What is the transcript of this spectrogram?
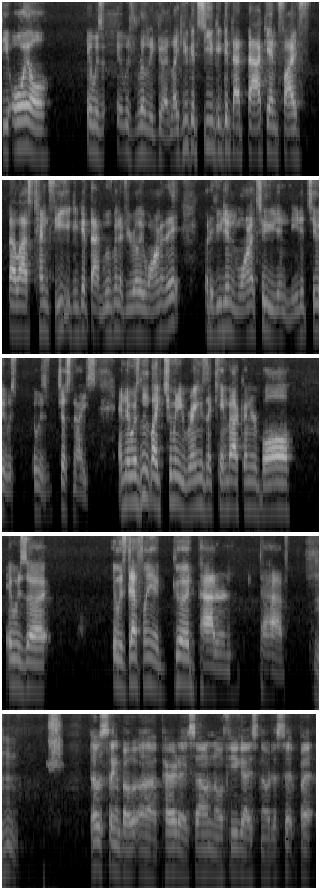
the oil it was it was really good. Like you could see you could get that back end five that last 10 feet you could get that movement if you really wanted it but if you didn't want it to you didn't need it to it was it was just nice and there wasn't like too many rings that came back on your ball it was a it was definitely a good pattern to have mm-hmm. That was the thing about uh, paradise i don't know if you guys noticed it but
